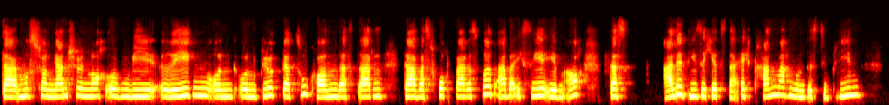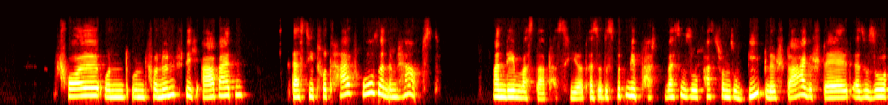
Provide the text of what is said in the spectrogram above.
da muss schon ganz schön noch irgendwie Regen und, und Glück dazukommen, dass dann da was Fruchtbares wird. Aber ich sehe eben auch, dass alle, die sich jetzt da echt dran machen und disziplinvoll und, und vernünftig arbeiten, dass die total froh sind im Herbst. an dem, was da passiert. Also das wird mir, weißt du, so fast schon so biblisch dargestellt. Also so,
